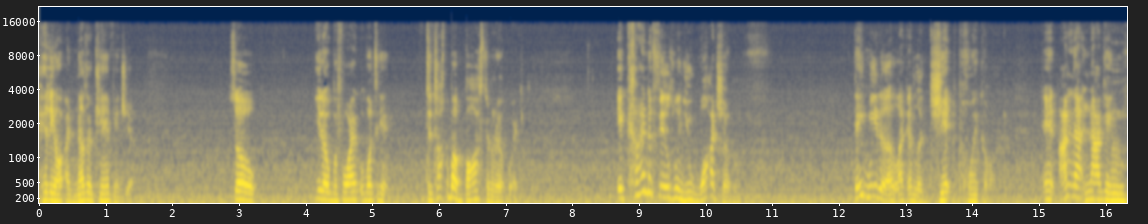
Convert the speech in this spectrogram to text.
here they are, another championship. So, you know, before I once again to talk about Boston real quick, it kind of feels when you watch them, they need a like a legit point guard. And I'm not knocking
